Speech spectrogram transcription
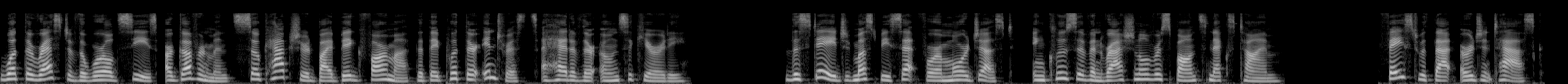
What the rest of the world sees are governments so captured by big pharma that they put their interests ahead of their own security. The stage must be set for a more just, inclusive, and rational response next time. Faced with that urgent task,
